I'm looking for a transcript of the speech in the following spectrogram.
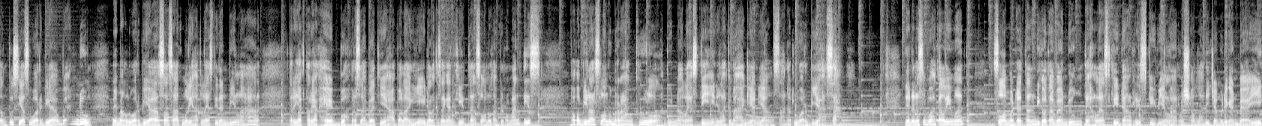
antusias warga Bandung. Memang luar biasa saat melihat Lesti dan Bilar. Teriak-teriak heboh persahabat ya, apalagi idola kesayangan kita selalu tampil romantis. Papa Bilar selalu merangkul Bunda Lesti, inilah kebahagiaan yang sangat luar biasa. Dan ada sebuah kalimat Selamat datang di kota Bandung, Teh Lesti dan Rizky Bilar. Masya Allah dijamu dengan baik.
